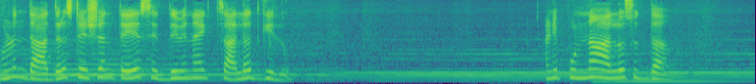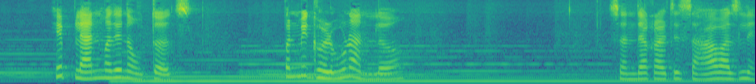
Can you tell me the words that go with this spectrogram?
म्हणून दादर स्टेशन ते सिद्धिविनायक चालत गेलो. आणि पुन्हा आलो सुद्धा. हे प्लॅनमध्ये नव्हतंच. पण मी घडवून आणलं. संध्याकाळचे सहा वाजले.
